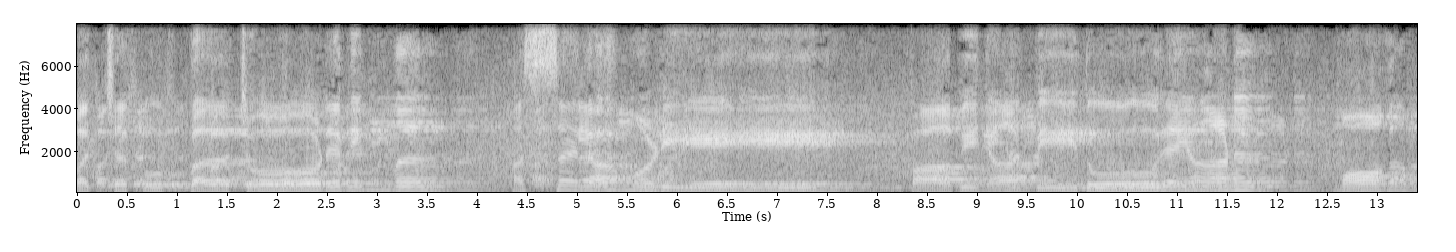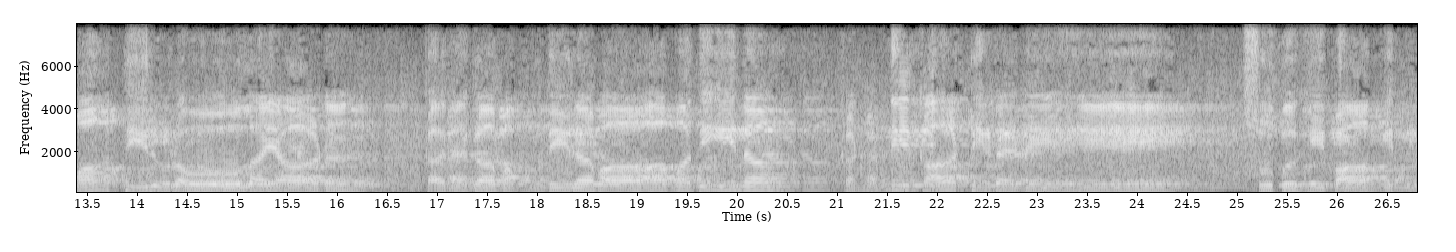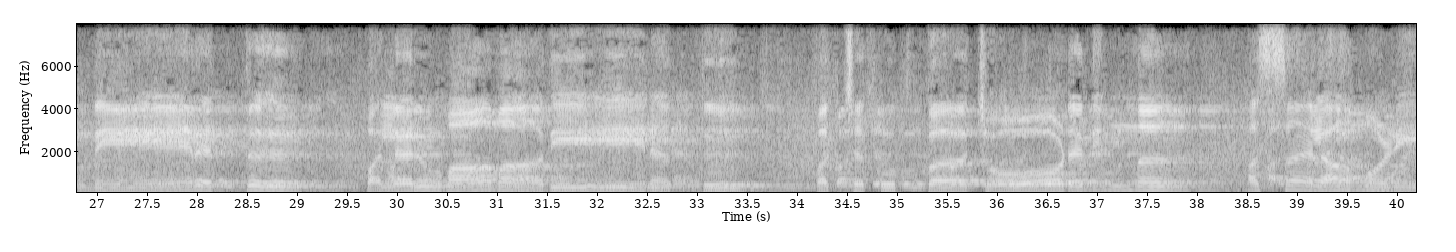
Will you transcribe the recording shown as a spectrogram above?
പച്ചക്കുപ്പ ചോടെ നിന്ന് അസ്സലാം മൊഴിയേ പാപി ഞാൻ ദൂരെയാണ്. മോഹമാതിരുറോലയാണ് കനകമന്ദിരമാമദീന കണ്ണിൽ കാട്ടിടണേ. സുബുഹി പാങ്ങിൻ നേരത്ത് പലരുമാമദീനത്ത് പച്ചക്കുപ്പ ചോടെ നിന്ന് അസ്സലാം മൊഴി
